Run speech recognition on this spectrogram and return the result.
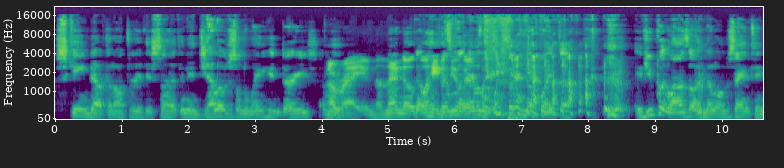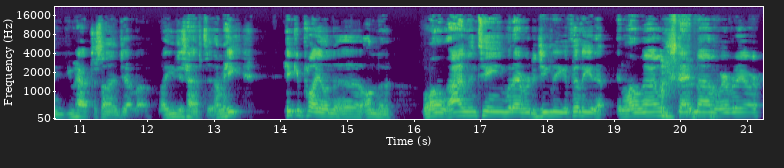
schemed out that all three of his sons, and then Gelo just on the wing hitting threes. I mean, All right. And on that note, No, go ahead and go your no, third point. If you put Lonzo and Melo on the same team, you have to sign Gelo. Like you just have to. I mean, he he can play on the uh, on the Long Island team, whatever the G League affiliate in Long Island, Staten Island, wherever they are,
